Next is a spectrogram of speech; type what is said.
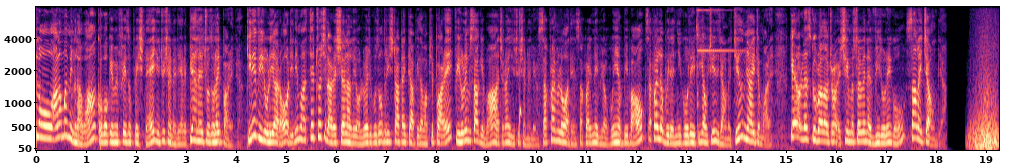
Hello အားလုံးပဲမင်္ဂလာပါ Kobo Gaming Facebook Page နဲ့ YouTube Channel တွေကနေပြန်လဲကြိုဆိုလိုက်ပါတယ်ဗျဒီနေ့ဗီဒီယိုလေးကတော့ဒီနေ့မှာတက်ထွက်ချလာတဲ့ channel လေးကိုလွယ်တကူဆုံး3 star တိုက်ပြပေးသွားမှာဖြစ်ပါတယ်ဗီဒီယိုလေးမစခင်မှာကျွန်တော် YouTube Channel လေးကို Subscribe မလုပ်ရသေးရင် Subscribe နဲ့ပြီးတော့ဝင်ရပေးပါအောင် Subscribe လုပ်ပေးတဲ့ညီကိုလေးတယောက်ချင်းစီတောင်းလည်းကျေးဇူးအများကြီးတင်ပါတယ်ကဲတော့ Let's go brother ကျွန်တော်အချိန်မဆွဲဘဲနဲ့ဗီဒီယိုလေးကိုစလိုက်ကြအောင်ဗျ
